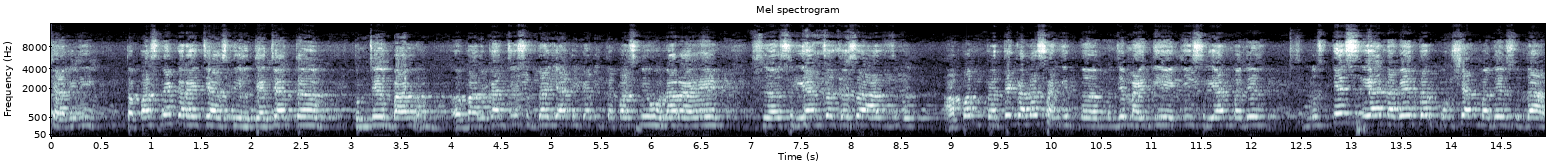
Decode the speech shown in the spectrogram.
शारीरिक तपासण्या करायच्या असतील त्याच्यात तुमचे बाल बालकांची सुद्धा या ठिकाणी तपासणी होणार आहे. स्त्रियांचं जसं आज आपण प्रत्येकाला सांगितलं म्हणजे माहिती आहे की स्त्रियांमध्ये नुसते स्त्रिया नव्हे तर पुरुषांमध्ये सुद्धा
